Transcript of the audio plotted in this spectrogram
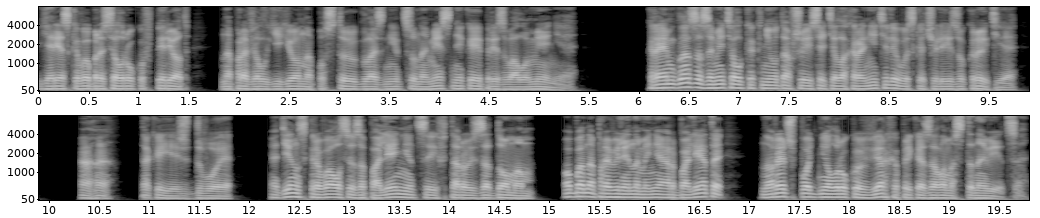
Я резко выбросил руку вперед, направил ее на пустую глазницу наместника и призвал умение. Краем глаза заметил, как неудавшиеся телохранители выскочили из укрытия. Ага, так и есть двое. Один скрывался за поленницей, второй за домом. Оба направили на меня арбалеты, но Редж поднял руку вверх и приказал им остановиться.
